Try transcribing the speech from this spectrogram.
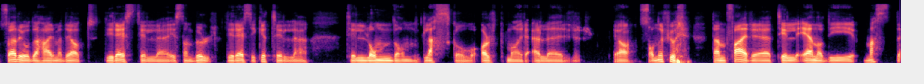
så er det jo det her med det at de reiser til eh, Istanbul. De reiser ikke til, eh, til London, Glasgow, Alkmaar eller ja, Sandefjord. De drar til en av de mest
